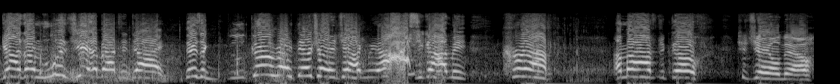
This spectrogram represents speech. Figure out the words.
Guys, I'm legit about to die. There's a girl right there trying to tag me. Ah, she got me. Crap. I'm gonna have to go to jail now.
